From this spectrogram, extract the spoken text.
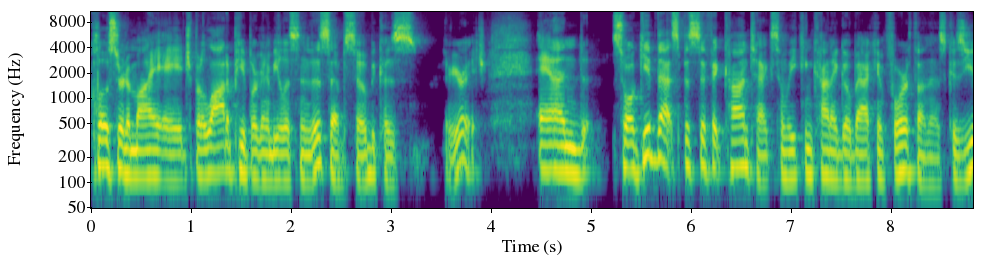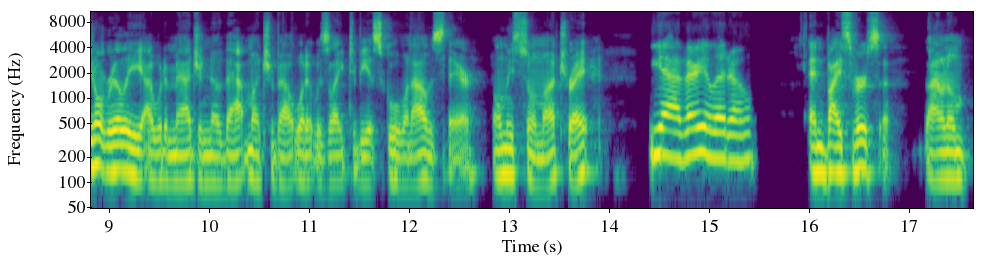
closer to my age, but a lot of people are going to be listening to this episode because they're your age. And so I'll give that specific context and we can kind of go back and forth on this because you don't really, I would imagine, know that much about what it was like to be at school when I was there. Only so much, right? Yeah, very little. And vice versa. I don't know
